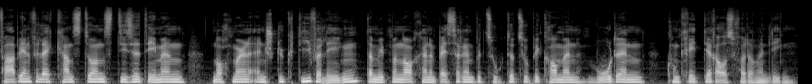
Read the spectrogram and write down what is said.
Fabian, vielleicht kannst du uns diese Themen nochmal ein Stück tiefer legen, damit wir noch einen besseren Bezug dazu bekommen, wo denn konkrete Herausforderungen liegen.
